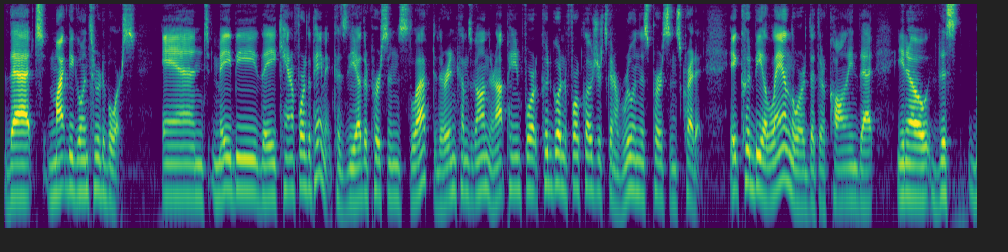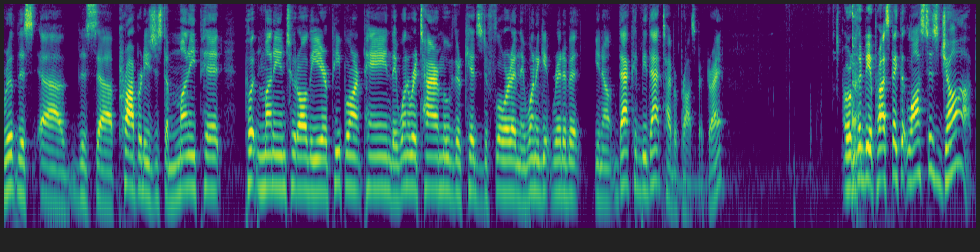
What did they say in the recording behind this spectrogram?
that might be going through a divorce and maybe they can't afford the payment because the other person's left, their income's gone, they're not paying for it. Could go into foreclosure, it's going to ruin this person's credit. It could be a landlord that they're calling that, you know, this this uh, this uh, property is just a money pit, putting money into it all the year. People aren't paying. They want to retire, move their kids to Florida, and they want to get rid of it. You know, that could be that type of prospect, right? Or it could be a prospect that lost his job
